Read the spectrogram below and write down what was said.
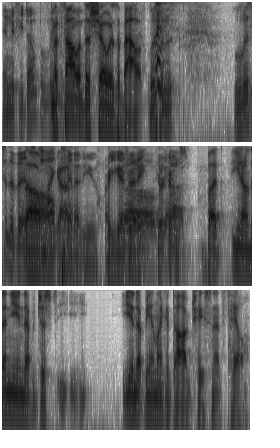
And if you don't believe That's not me, what this show is about. listen to, listen to this. Oh, all my God. 10 of you. Are you guys ready? Oh, Here it comes. But you know, then you end up just you end up being like a dog chasing its tail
